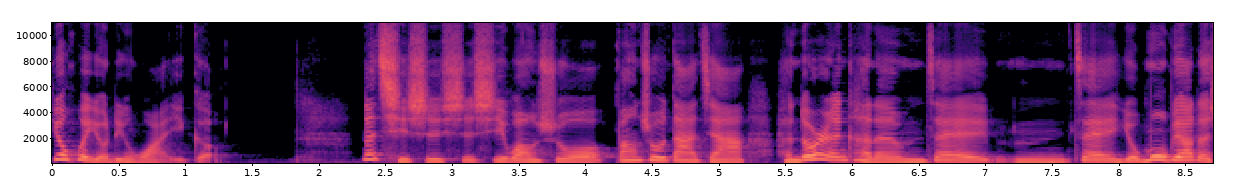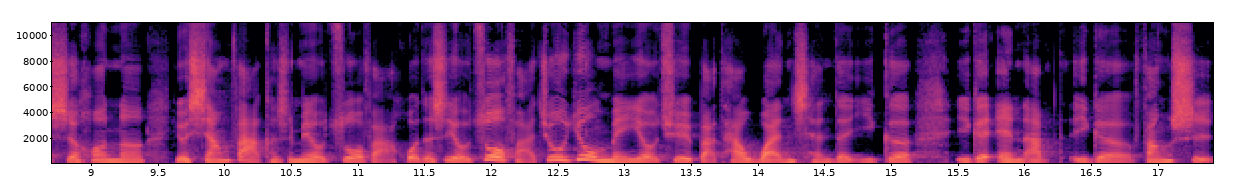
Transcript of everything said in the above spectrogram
又会有另外一个，那其实是希望说帮助大家。很多人可能在嗯，在有目标的时候呢，有想法，可是没有做法，或者是有做法，就又没有去把它完成的一个一个 end up 的一个方式。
